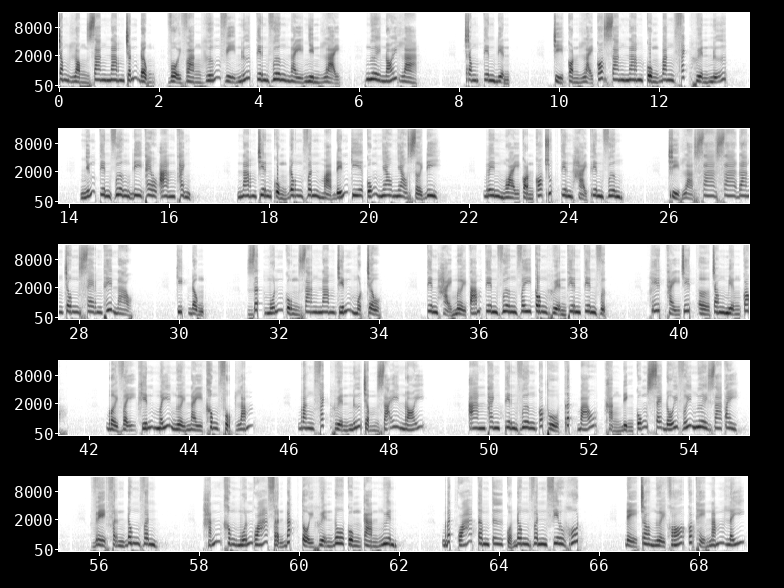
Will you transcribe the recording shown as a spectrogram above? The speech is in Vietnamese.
Trong lòng Giang Nam chấn động, vội vàng hướng vị nữ tiên vương này nhìn lại. Ngươi nói là, trong tiên điện, chỉ còn lại có Giang Nam cùng băng phách huyền nữ. Những tiên vương đi theo an thanh. Nam Chiên cùng Đông Vân mà đến kia cũng nhao nhao rời đi. Bên ngoài còn có chút tiên hải tiên vương. Chỉ là xa xa đang trông xem thế nào. Kích động. Rất muốn cùng Giang Nam chiến một chầu. Tiên hải 18 tiên vương vây công huyền thiên tiên vực. Hết thầy chết ở trong miệng cóc. Bởi vậy khiến mấy người này không phục lắm. Băng phách huyền nữ chậm rãi nói. An thanh tiên vương có thủ tất báo, khẳng định cũng sẽ đối với ngươi ra tay. Về phần Đông Vân, hắn không muốn quá phận đắc tội huyền đô cùng càn nguyên. Bất quá tâm tư của Đông Vân phiêu hốt, để cho người khó có thể nắm lấy.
